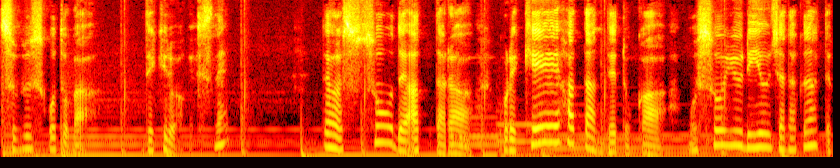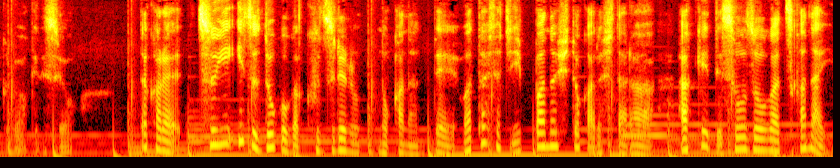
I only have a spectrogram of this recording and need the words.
潰すことができるわけですね。だからそうであったら、これ経営破綻でとか、もうそういう理由じゃなくなってくるわけですよ。だから次いつどこが崩れるのかなんて私たち一般の人からしたらはっきり言って想像がつかない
